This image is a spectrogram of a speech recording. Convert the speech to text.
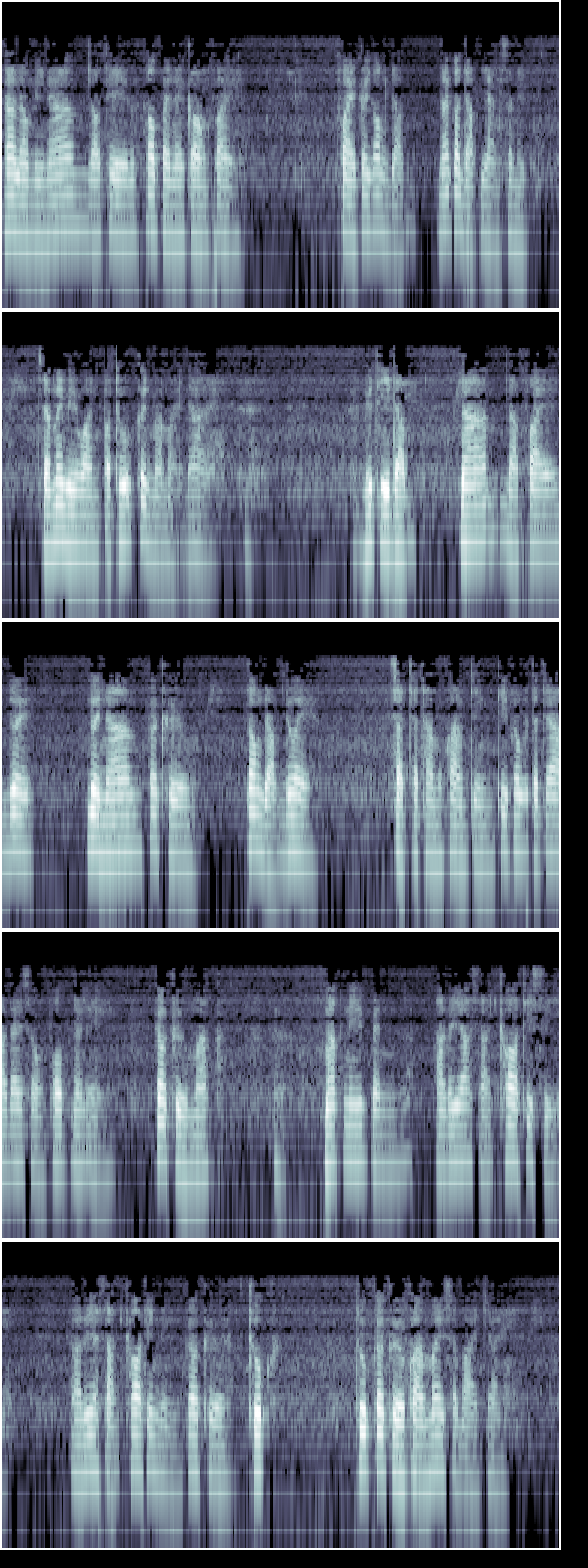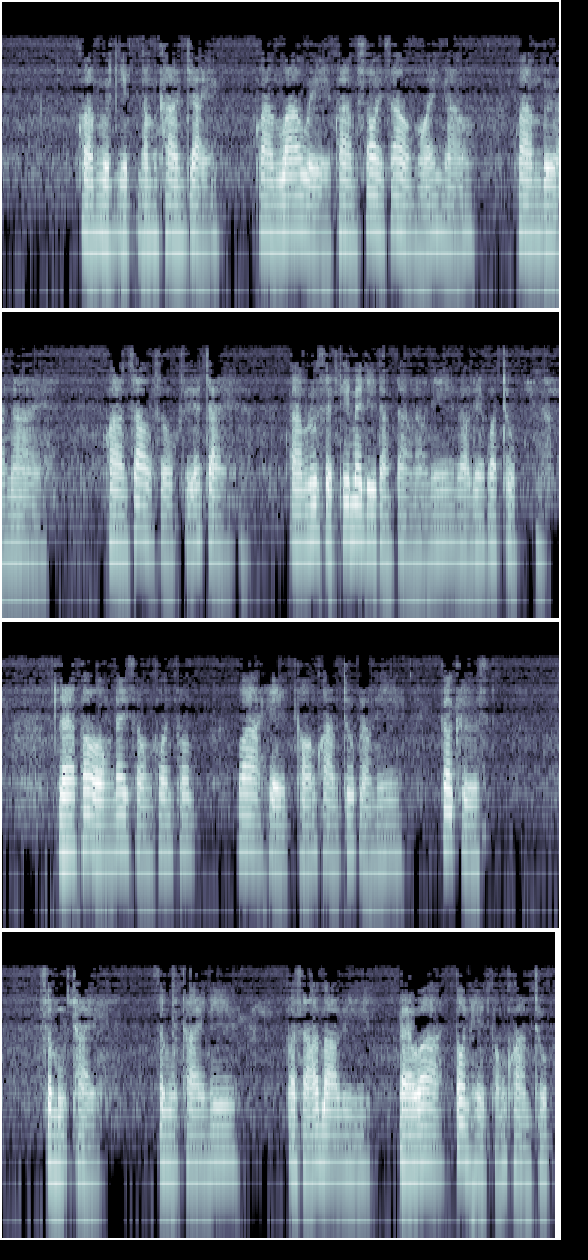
ถ้าเรามีน้ำเราเทเข้าไปในกองไฟ ไฟก็ต้องดับ และก็ดับอย่างสนิท จะไม่มีวันปะทุขึ้นมาใหม่ได้ วิธีดับน้ำดับไฟด้วยด้วยน้ำก็คือต้องดับด้วยสัจธรรมความจริงที่พระพุทธเจ้าได้ทรงพบนั่นเอง ก็คือมรรคมรรคนี้เป็นอริยสัจข้อที่สี่อริยสัจข้อที่หนึ่งก็คือทุกข์ ทุกข์ก็คือความไม่สบายใจ ความหงุดหงิดลำคาญใจ ความว้าเหวความส้อยเศร้าหงอยเหงา ความเบื่อหน่าย ความเศร้าโศกเสียใจ ความรู้สึกที่ไม่ดีต่าง ๆ เหล่านี้เราเรียกว่าทุกข์และพระองค์ได้ทรงค้นพบว่าเหตุของความทุกข์เหล่านี้ ก็คือสมุทัยสมุทัยนี้ ภาษาบาลี แปลว่า ต้นเหตุของความทุกข์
